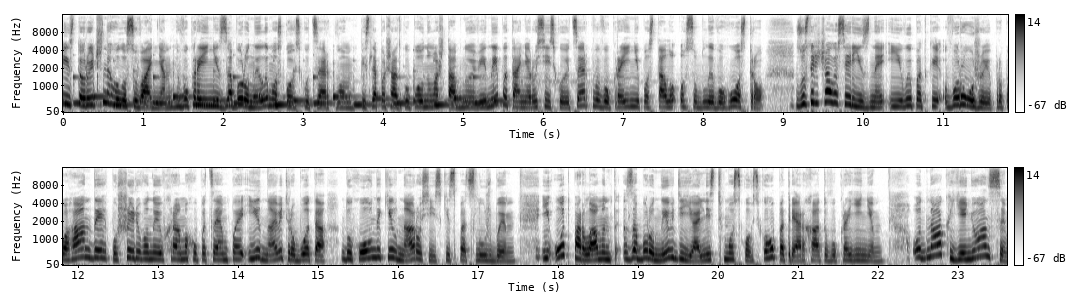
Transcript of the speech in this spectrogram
Історичне голосування в Україні заборонили московську церкву. Після початку повномасштабної війни питання російської церкви в Україні постало особливо гостро. Зустрічалося різне і випадки ворожої пропаганди, поширюваної в храмах УПЦ МП, і навіть робота духовників на російські спецслужби. І от парламент заборонив діяльність московського патріархату в Україні. Однак є нюанси.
